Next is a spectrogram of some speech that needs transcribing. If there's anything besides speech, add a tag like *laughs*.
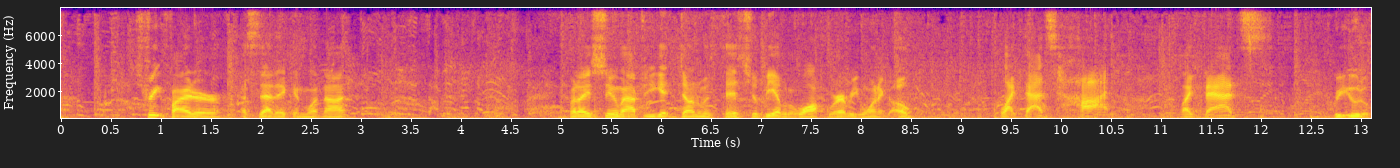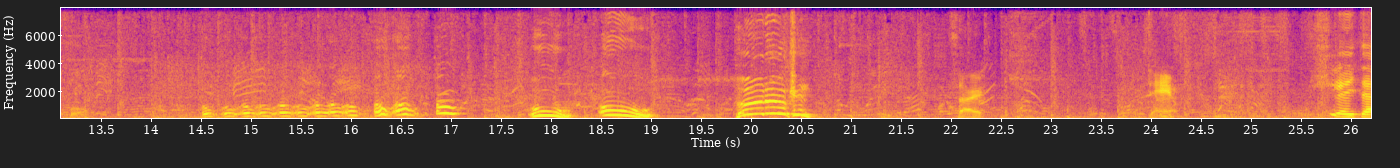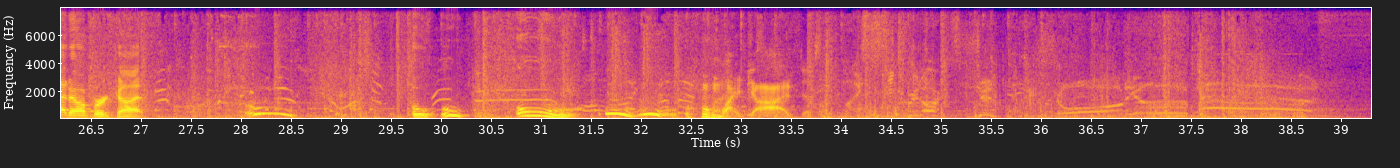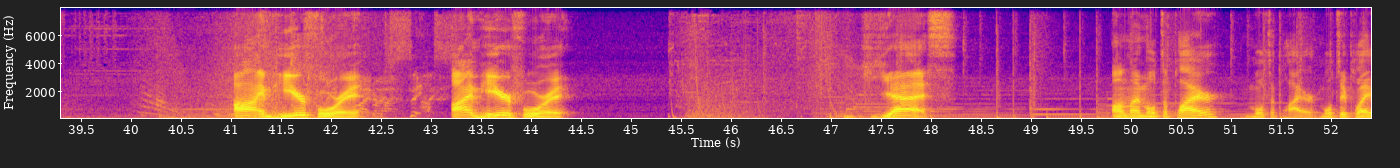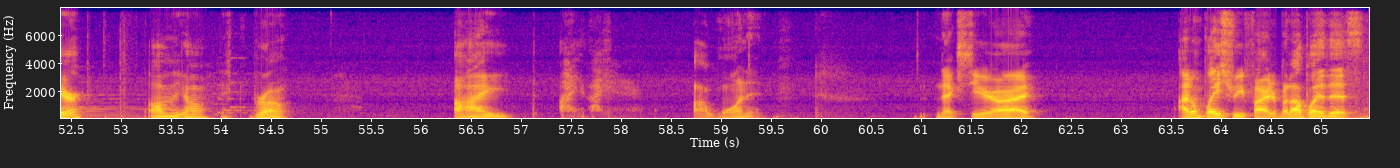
Street Fighter aesthetic and whatnot. But I assume after you get done with this, you'll be able to walk wherever you want to go. Like, that's hot. Like, that's beautiful. Oh, oh, oh, oh, oh, oh, oh, oh, oh, oh, oh. Oh! Ooh, ooh. Hadouken! Sorry. Damn. She ate that uppercut. Ooh. Ooh, ooh. Ooh. Ooh, ooh. Oh my god. I'm here for it. I'm here for it. Yes. Online multiplier? Multiplier. Multiplayer? Um, oh, bro. I, I, I, I want it. Next year, alright. I don't play Street Fighter, but I'll play this.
